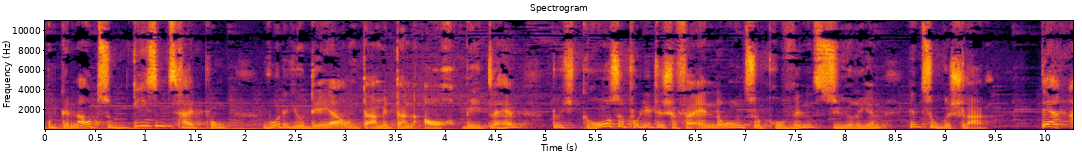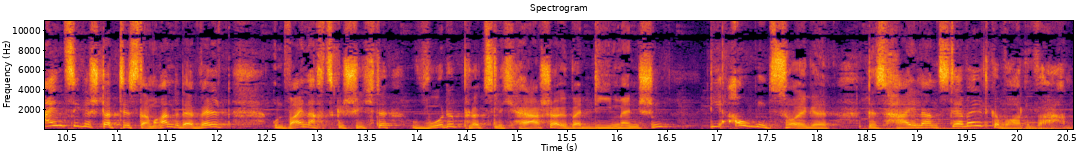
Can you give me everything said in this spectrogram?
und genau zu diesem Zeitpunkt wurde Judäa und damit dann auch Bethlehem durch große politische Veränderungen zur Provinz Syrien hinzugeschlagen. Der einzige Statist am Rande der Welt- und Weihnachtsgeschichte wurde plötzlich Herrscher über die Menschen, die Augenzeuge des Heilands der Welt geworden waren.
